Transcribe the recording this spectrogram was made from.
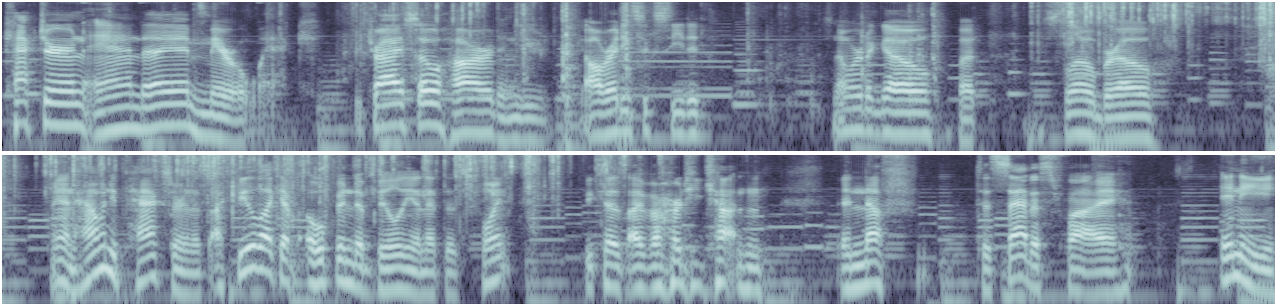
Cacturne, and a Marowak. You try so hard and you already succeeded. There's nowhere to go, but slow, bro. Man, how many packs are in this? I feel like I've opened a billion at this point because I've already gotten enough to satisfy any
